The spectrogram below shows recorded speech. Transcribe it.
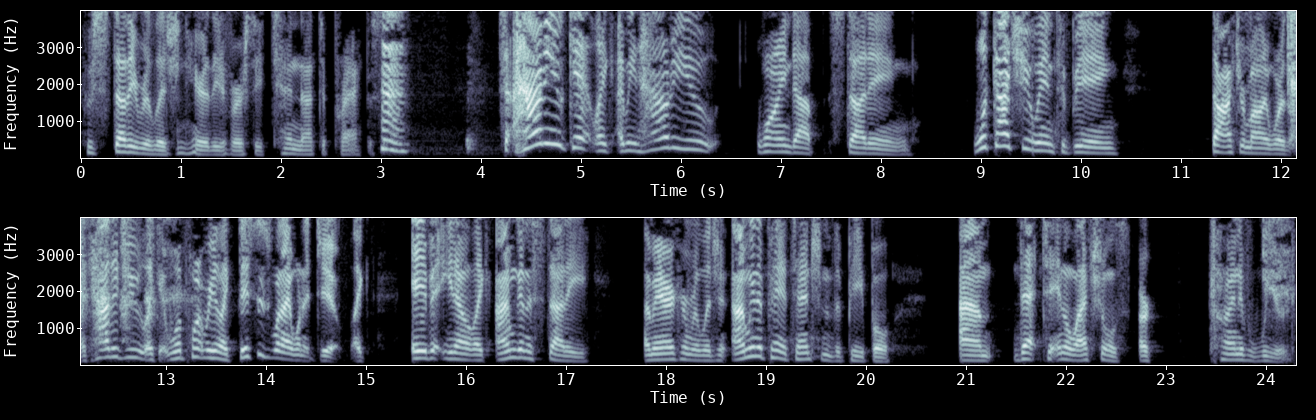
who study religion here at the university tend not to practice it. Hmm. So how do you get like, I mean, how do you, wind up studying? What got you into being Dr. Molly Worthen? Like, how did you, like, at what point were you like, this is what I want to do? Like, if, you know, like, I'm going to study American religion. I'm going to pay attention to the people um, that to intellectuals are kind of weird.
